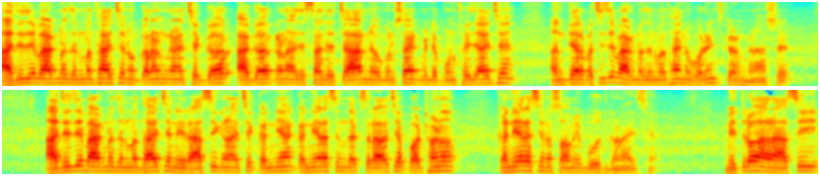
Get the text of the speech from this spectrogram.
આજે જે બાળકનો જન્મ થાય છે, એનું કરણ ગણાય છે ગર આ ગર કરણ આજે સાંજે ચાર ને ઓગણસાઠ મિનિટે પૂર્ણ થઈ જાય છે અને ત્યાર પછી જે બાળકનો જન્મ થાય, એનું વરિંચ કરણ ગણાશે. આજે જે બાળકનો જન્મ થાય છે એની રાશિ ગણાય છે. કન્યા કન્યા રાશિની અક્ષર આવે છે. પઠણ, કન્યા રાશિનો સ્વામી બુધ ગણાય છે. મિત્રો, આ રાશિ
